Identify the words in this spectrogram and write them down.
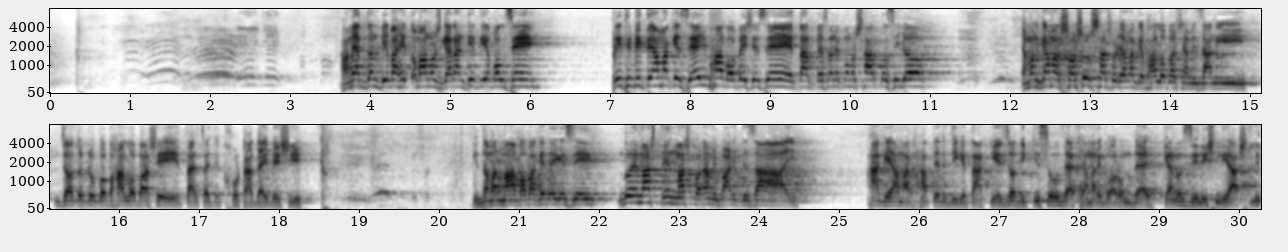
আমি একজন বিবাহিত মানুষ গ্যারান্টি দিয়ে বলছে, পৃথিবীতে আমাকে যেই ভালোবেসেছে, তার পেছনে কোনো স্বার্থ ছিল? এমনকি আমার শ্বশুর শাশুড়ি আমাকে ভালোবাসে, আমি জানি যতটুকু ভালোবাসে, তার চাইতে খোটা দেয় বেশি। কিন্তু আমার মা বাবাকে দেখেছি, দুই মাস, তিন মাস পর আমি বাড়িতে যাই, আগে আমার হাতের দিকে তাকিয়ে, যদি কিছু দেখে আমার গরম দেয়, কেন জিনিস নিয়ে আসলি?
